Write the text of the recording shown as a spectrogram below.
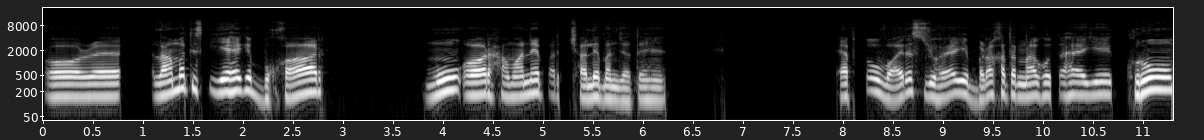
اور علامت اس کی یہ ہے کہ بخار، منہ اور ہوانے پر چھالے بن جاتے ہیں۔ ایپتو وائرس جو ہے، یہ بڑا خطرناک ہوتا ہے۔ یہ کھروں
